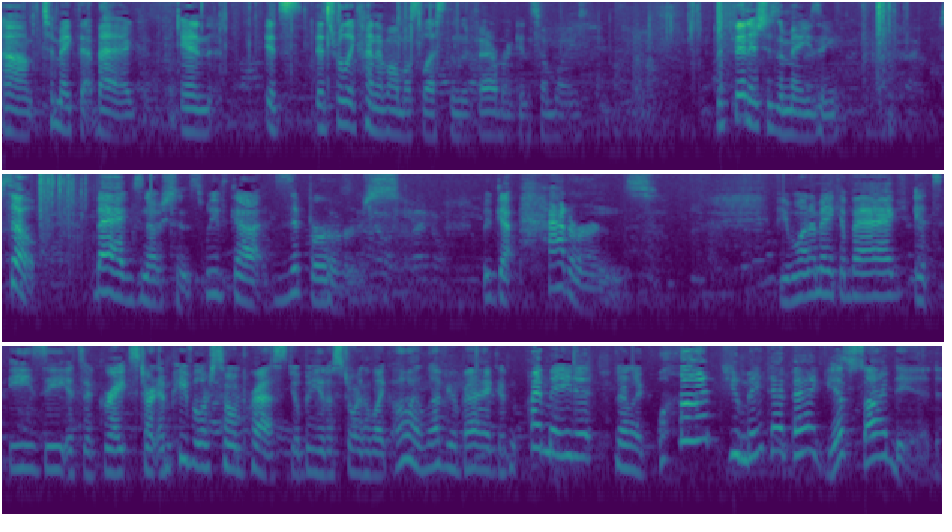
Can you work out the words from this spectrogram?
Um, to make that bag, and it's it's really kind of almost less than the fabric in some ways. The finish is amazing. So, bags notions. We've got zippers. We've got patterns. If you want to make a bag, it's easy. It's a great start. And people are so impressed. You'll be in a store and they're like, oh, I love your bag. And I made it. And they're like, what? You made that bag? Yes, I did.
